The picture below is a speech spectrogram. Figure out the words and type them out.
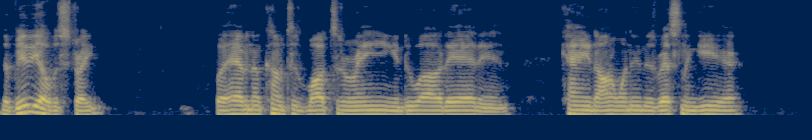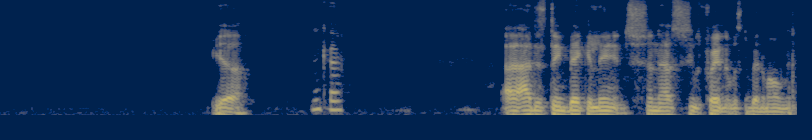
The video was straight, but having them come to walk to the ring and do all that, and Kane the only one in his wrestling gear. Yeah. Okay. I, I just think Becky Lynch, and now she was pregnant, was the better moment.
